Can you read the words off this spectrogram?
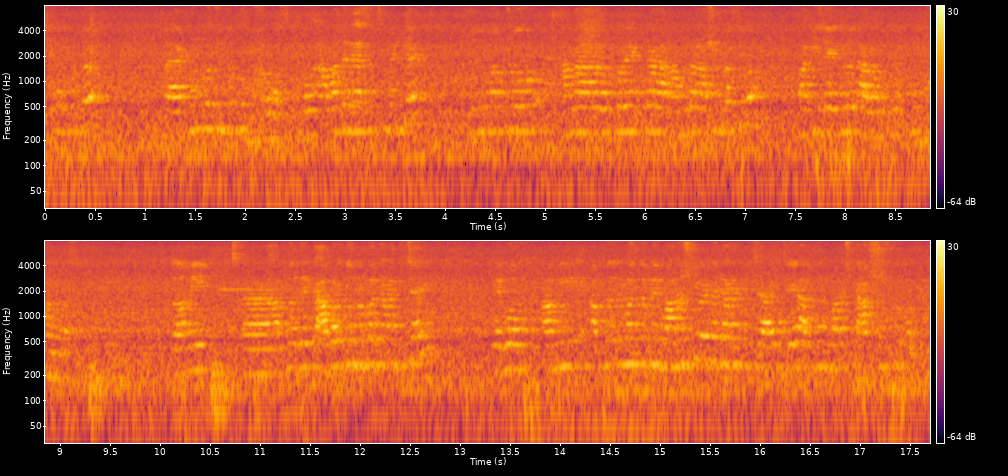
সেটা কিন্তু এখন পর্যন্ত খুব ভালো আছে। এবং আমাদের অ্যাসেসমেন্টে শুধুমাত্র থানার উপরে একটা হামলার আশঙ্কা ছিল বাকি জায়গাগুলোতে আলহামদুলিল্লাহ খুব ভালো আছে। তো আমি আপনাদেরকে আবার ধন্যবাদ জানাতে চাই এবং আমি আপনাদের মাধ্যমে মানুষকেও এটা জানাতে চাই যে আপনার মানুষকে আশ্বস্ত করবেন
